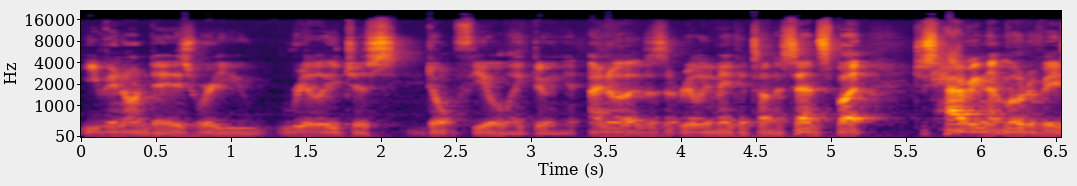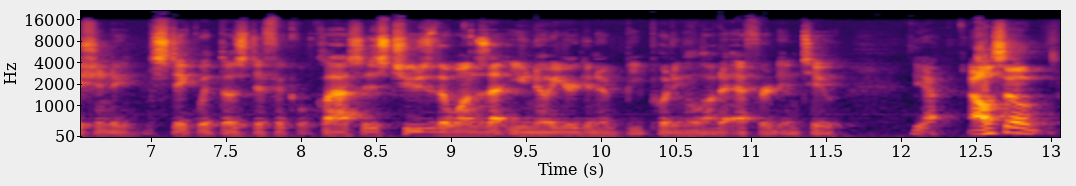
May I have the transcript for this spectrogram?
even on days where you really just don't feel like doing it. I know that doesn't really make a ton of sense, but just having that motivation to stick with those difficult classes, choose the ones that you know you're going to be putting a lot of effort into. Yeah. Also, it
